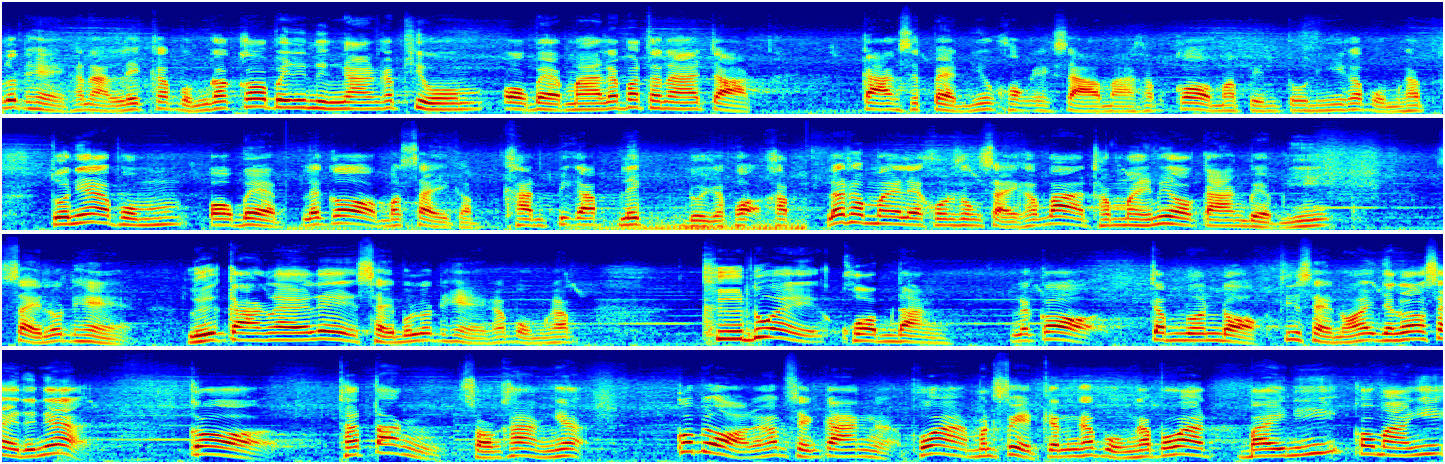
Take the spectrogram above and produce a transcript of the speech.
รถแห่ขนาดเล็กครับผมก็ก็เป็นหนึ่งงานครับที่ผมออกแบบมาและพัฒนาจากกลาง 18 นิ้วของ x a มาครับก็มาเป็นตัวนี้ครับผมครับตัวนี้ผมออกแบบแล้วก็มาใส่กับคันปิกอัพเล็กโดยเฉพาะครับแล้วทำไมหลายคนสงสัยครับว่าทำไมไม่เอากลางแบบนี้ ใส่รถแห่ หรือกลางไรเล่ใส่บนรถแห่ครับผมครับ คือด้วยความดังแล้วก็จำนวนดอกที่ใส่น้อย อย่างเราใส่ตัวเนี้ยก็ถ้าตั้งสองข้างเนี้ยก็ไม่ออกนะครับเสียงกลางอะเพราะว่ามันเฟดกันครับผมครับเพราะว่าใบนี้ก็มางี้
